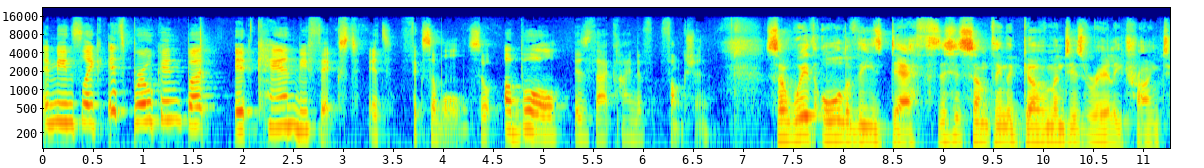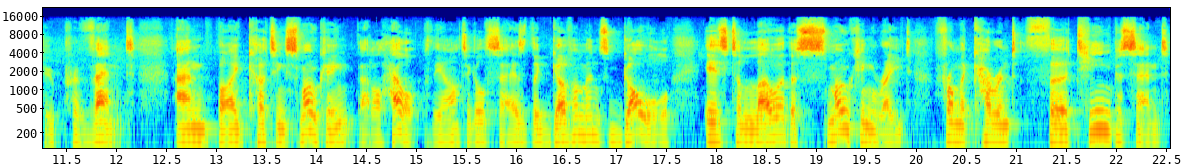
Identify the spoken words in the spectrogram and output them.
It means like it's broken, but it can be fixed. It's fixable. So a bull is that kind of function. So, with all of these deaths, this is something the government is really trying to prevent. And by cutting smoking, that'll help. The article says the government's goal is to lower the smoking rate from the current 13%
